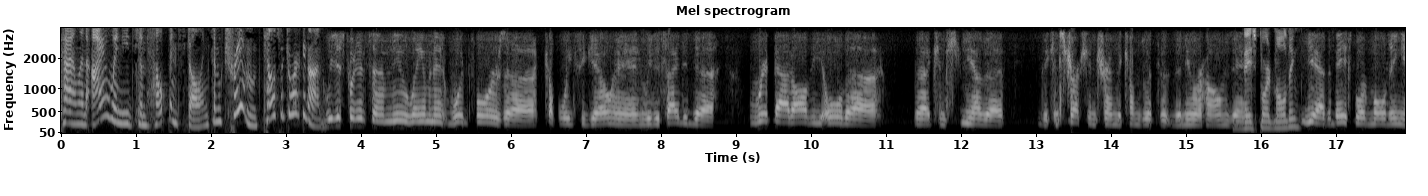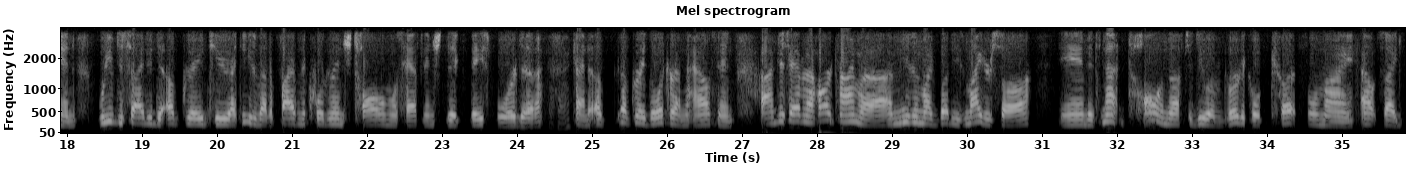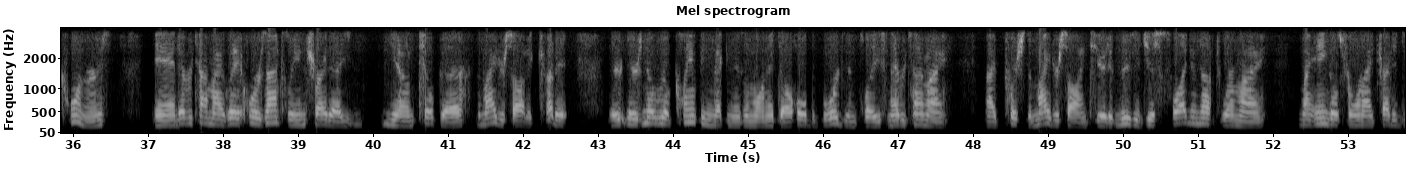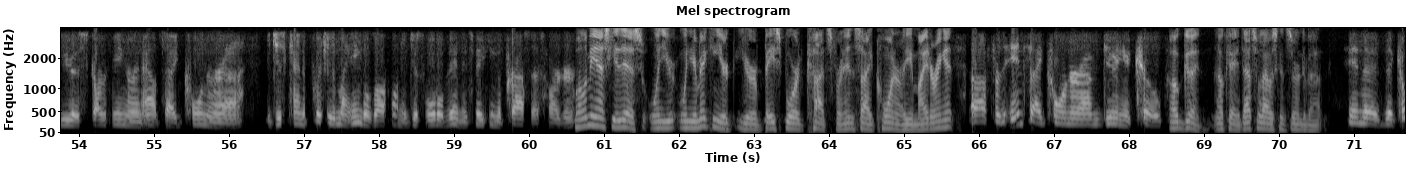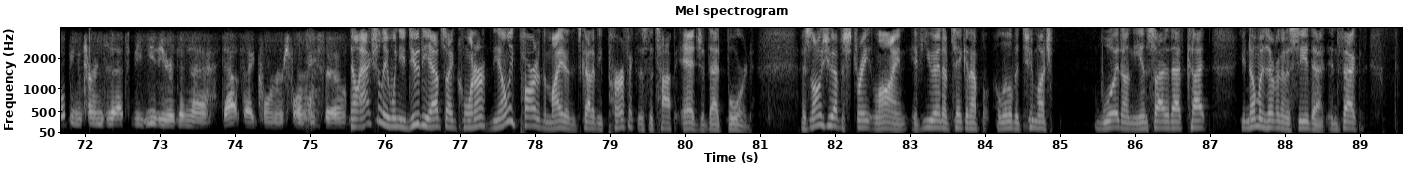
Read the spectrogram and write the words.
Kyle in Iowa needs some help installing some trim. Tell us what you're working on. We just put in some new laminate wood floors uh, a couple weeks ago, and we decided to rip out all the old, uh, the you know the the construction trim that comes with the, the newer homes and Baseboard molding? yeah, the baseboard molding, and we've decided to upgrade to I think it's about a five and a quarter inch tall, almost half inch thick baseboard, uh, kind of up, upgrade the look around the house. And I'm just having a hard time. Uh, I'm using my buddy's miter saw, and it's not tall enough to do a vertical cut for my outside corners. And every time I lay it horizontally and try to, you know, tilt the the miter saw to cut it, there, there's no real clamping mechanism on it to hold the boards in place. And every time I I push the miter saw into it, it moves it just slightly enough to where my my angles for when I try to do a scarfing or an outside corner, uh, it just kind of pushes my angles off on it just a little bit, and it's making the process harder. Well, let me ask you this: when you're when you're making your your baseboard cuts for an inside corner, are you mitering it? Uh, for the inside corner, I'm doing a cope, Oh, good. Okay, that's what I was concerned about. And the the coping turns out to be easier than the, the outside corners for me. So now, actually, when you do the outside corner, the only part of the miter that's got to be perfect is the top edge of that board. As long as you have a straight line, if you end up taking up a little bit too much wood on the inside of that cut, you no one's ever going to see that. In fact,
